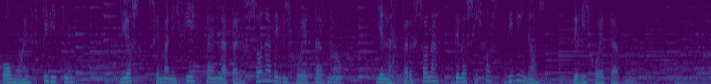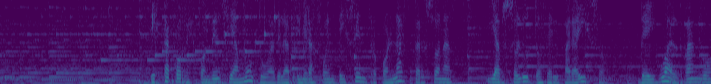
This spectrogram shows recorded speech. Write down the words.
Como Espíritu, Dios se manifiesta en la persona del Hijo Eterno y en las personas de los hijos divinos del Hijo Eterno. Esta correspondencia mutua de la primera fuente y centro con las personas y absolutos del paraíso de igual rango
